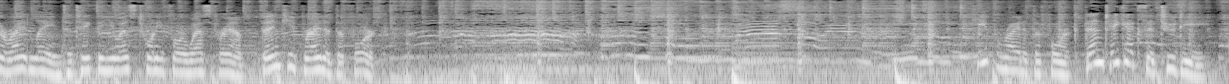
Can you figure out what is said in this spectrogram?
The right lane to take the US 24 West ramp, then keep right at the fork. Keep right at the fork, then take exit 2D.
